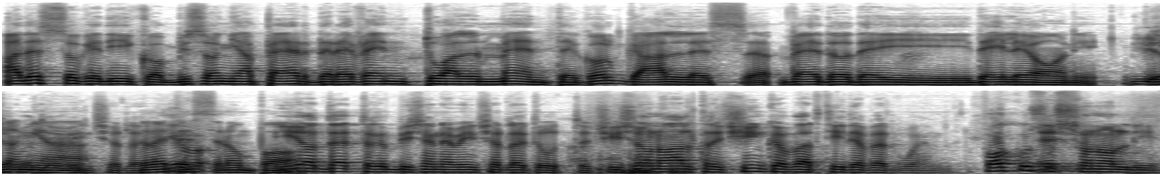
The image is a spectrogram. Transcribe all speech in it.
adesso che dico bisogna perdere eventualmente col Galles, vedo dei, dei leoni. Io Bisogna, dovete Io- essere un po'. Io ho detto che bisogna vincerle tutte. Ci sono altre 5 partite per Wembley. Focus e su- sono lì.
